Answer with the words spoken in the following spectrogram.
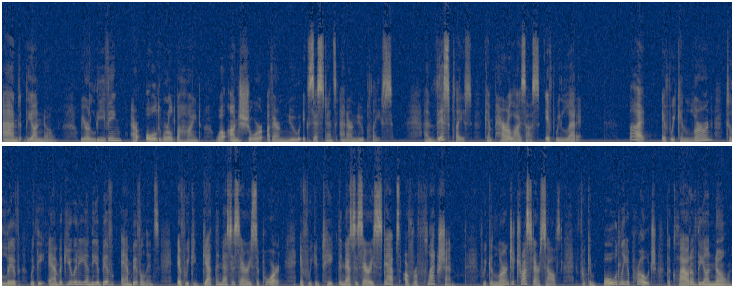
and the unknown. We are leaving our old world behind while unsure of our new existence and our new place. And this place can paralyze us if we let it. But if we can learn to live with the ambiguity and the ambivalence, if we can get the necessary support, if we can take the necessary steps of reflection, if we can learn to trust ourselves, if we can boldly approach the cloud of the unknown,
